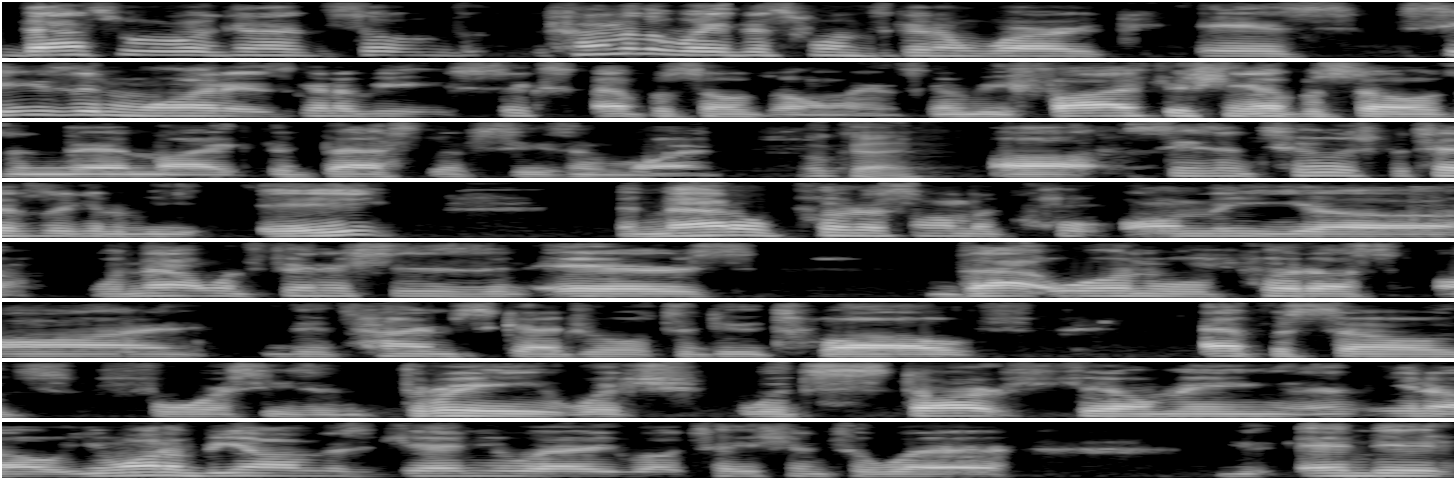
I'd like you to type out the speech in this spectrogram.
that's what we're gonna. So kind of the way this one's gonna work is season one is gonna be six episodes only. It's gonna be five fishing episodes and then like the best of season one. okay. Uh, season two is potentially going to be eight, and that'll put us on the on the uh, when that one finishes and airs. That one will put us on the time schedule to do twelve episodes for season three, which would start filming. uh, You know, you want to be on this January rotation to where you end it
